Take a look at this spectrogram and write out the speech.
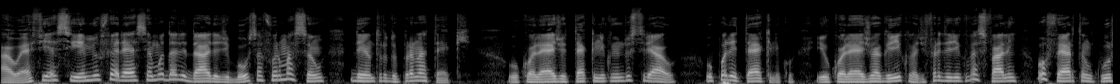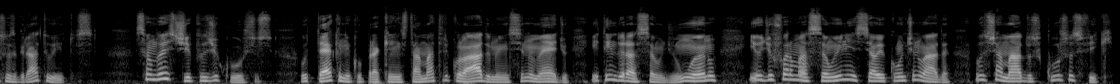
a UFSM oferece a modalidade de Bolsa Formação dentro do Pronatec. O Colégio Técnico Industrial, o Politécnico e o Colégio Agrícola de Frederico Westphalen ofertam cursos gratuitos. São dois tipos de cursos: o técnico para quem está matriculado no ensino médio e tem duração de um ano, e o de formação inicial e continuada, os chamados cursos FIC,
